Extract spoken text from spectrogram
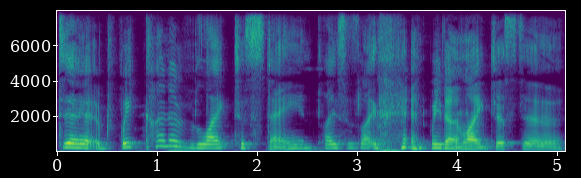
did. We kind of like to stay in places like that. We don't like just to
